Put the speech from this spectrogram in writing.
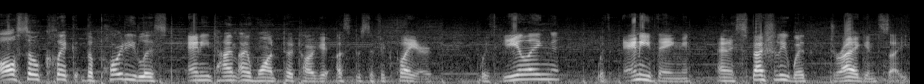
also click the party list anytime I want to target a specific player, with healing, with anything, and especially with Dragon Sight.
